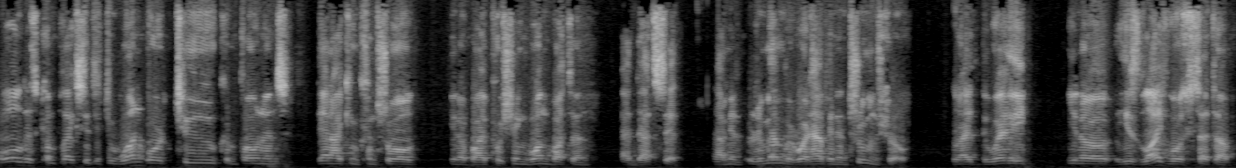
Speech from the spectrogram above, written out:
all this complexity to one or two components, then I can control, you know, by pushing one button and that's it. I mean, remember what happened in Truman Show, right? The way, you know, his life was set up,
